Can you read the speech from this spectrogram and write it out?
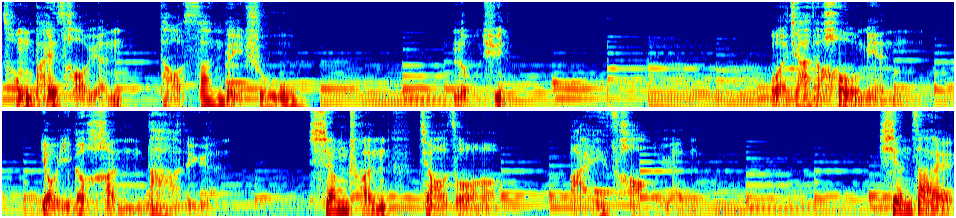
从百草园到三味书屋。鲁迅。我家的后面有一个很大的园，相传叫做百草园。现在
